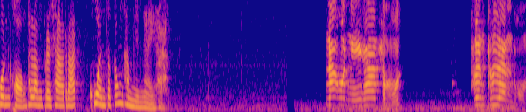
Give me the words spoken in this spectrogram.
คนของพลังประชารัฐควรจะต้องทำยังไงค่ะณวันนี้ถ้าสมมติเพื่อนๆผม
